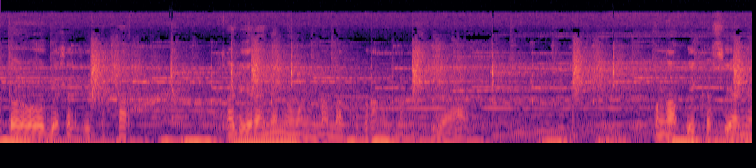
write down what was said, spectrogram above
atau biasa disebut VAR. Kehadirannya memang menambah kekurangan manusia. Pengaplikasiannya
